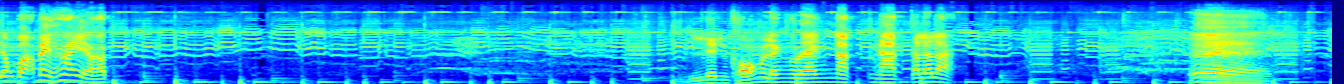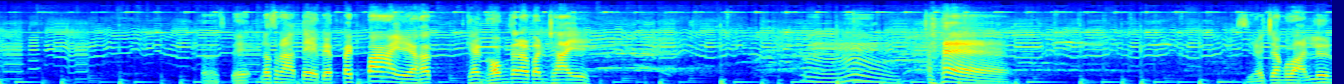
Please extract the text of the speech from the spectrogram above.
จังหวะไม่ให้อะครับเล่นของแรงแรงๆหนักหนักๆกันแล้วล่ะเอเอออเออเตะลักษณะเตะแบบป้ายๆอะครับ แข่งของธนบัญชัยอืมแหม่เสียจังหวะลื่น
